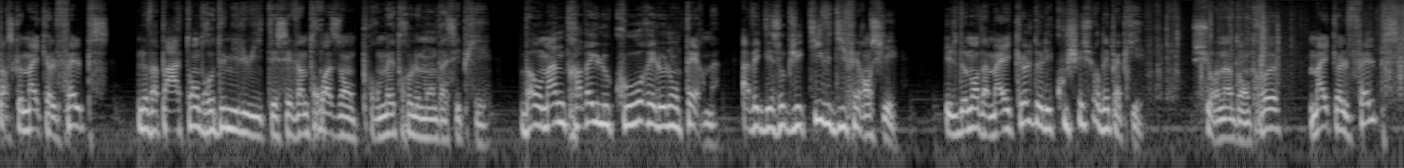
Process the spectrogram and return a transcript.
Parce que Michael Phelps ne va pas attendre 2008 et ses 23 ans pour mettre le monde à ses pieds. Bauman travaille le court et le long terme, avec des objectifs différenciés. Il demande à Michael de les coucher sur des papiers. Sur l'un d'entre eux, Michael Phelps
